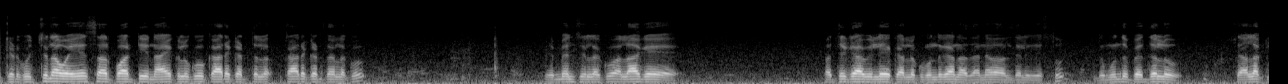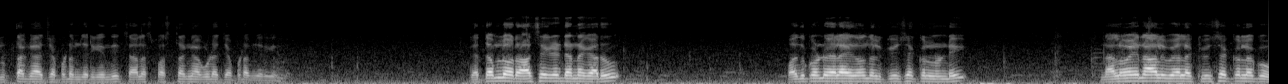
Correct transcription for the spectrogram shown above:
ఇక్కడికి వచ్చిన వైఎస్ఆర్ పార్టీ నాయకులకు కార్యకర్తల కార్యకర్తలకు ఎమ్మెల్సీలకు అలాగే పత్రికా విలేకరులకు ముందుగా నా ధన్యవాదాలు తెలియజేస్తూ ఇంతకు ముందు పెద్దలు చాలా క్లుప్తంగా చెప్పడం జరిగింది చాలా స్పష్టంగా కూడా చెప్పడం జరిగింది. గతంలో రాజశేఖర రెడ్డి అన్న గారు పదకొండు వేల ఐదు వందల క్యూసెక్కుల నుండి నలభై నాలుగు వేల క్యూసెక్కులకు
